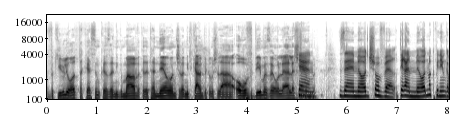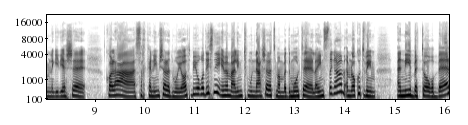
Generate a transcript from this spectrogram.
וכאילו לראות את הקסם כזה נגמר וכזה את הניאון של המתקן פתאום של האור עובדים הזה עולה עליכם. כן, זה מאוד שובר. תראה, הם מאוד מקפידים, גם נגיד יש אה, כל השחקנים של הדמויות ביורו דיסני, אם הם מעלים תמונה של עצמם בדמות אה, לאינסטגרם, הם לא כותבים אני בתור בל,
